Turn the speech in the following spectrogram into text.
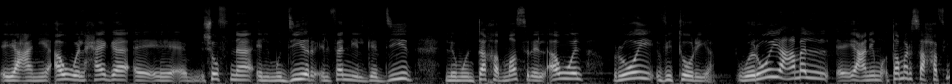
يعني أول حاجة شفنا المدير الفني الجديد لمنتخب مصر الأول روي فيتوريا. وروي عمل يعني مؤتمر صحفي.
